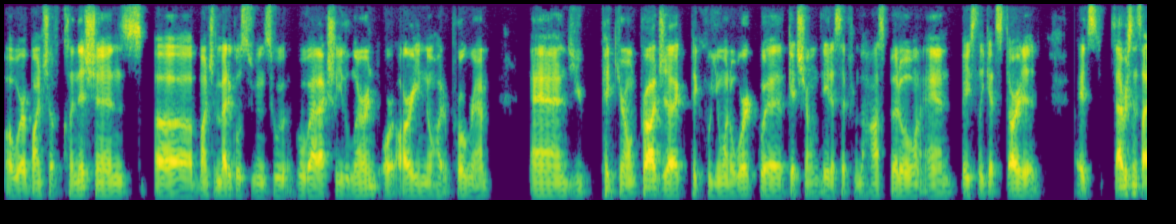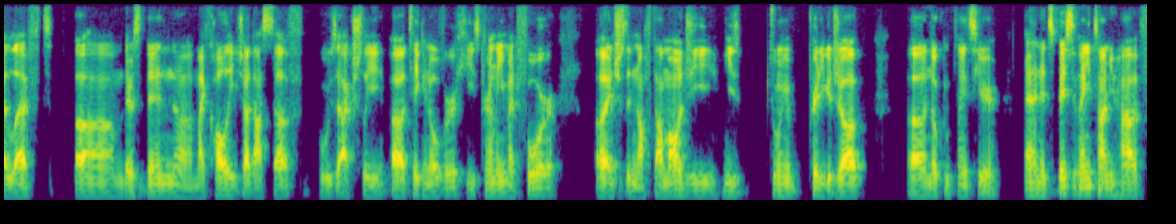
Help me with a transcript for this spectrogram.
Well, we're a bunch of clinicians, uh, a bunch of medical students who who have actually learned or already know how to program, and you pick your own project, pick who you want to work with, get your own data set from the hospital, and basically get started. It's ever since I left, um, there's been uh, my colleague Jad Asaf, who's actually uh, taken over. He's currently in Med 4, uh, interested in ophthalmology. He's doing a pretty good job. Uh, no complaints here. And it's basically anytime you have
